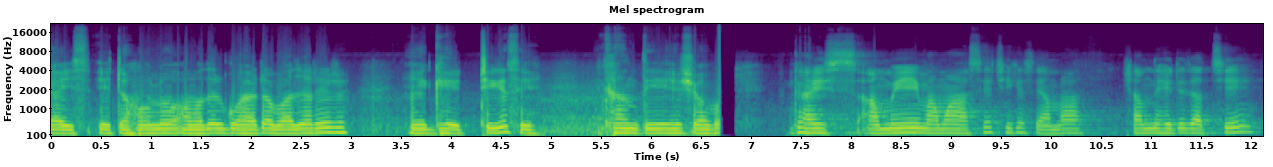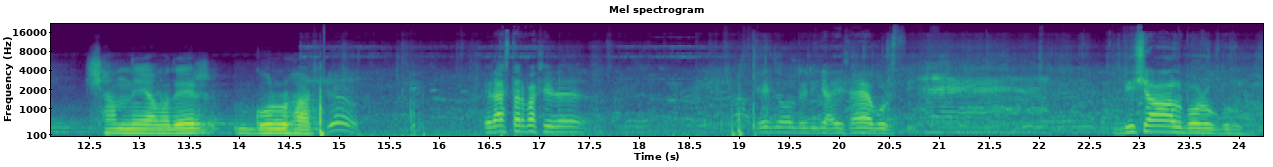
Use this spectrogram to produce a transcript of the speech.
গাইস এটা হলো আমাদের গোহাটা বাজারের গেট, ঠিক আছে? এখান দিয়ে সব গাইস আমি মামা আছে ঠিক আছে আমরা সামনে হেঁটে যাচ্ছি সামনে আমাদের গরুর হাট। রাস্তার পাশে এই যে অলরেডি গাইস হ্যাঁ পড়ছি বিশাল বড় গরু হাট।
